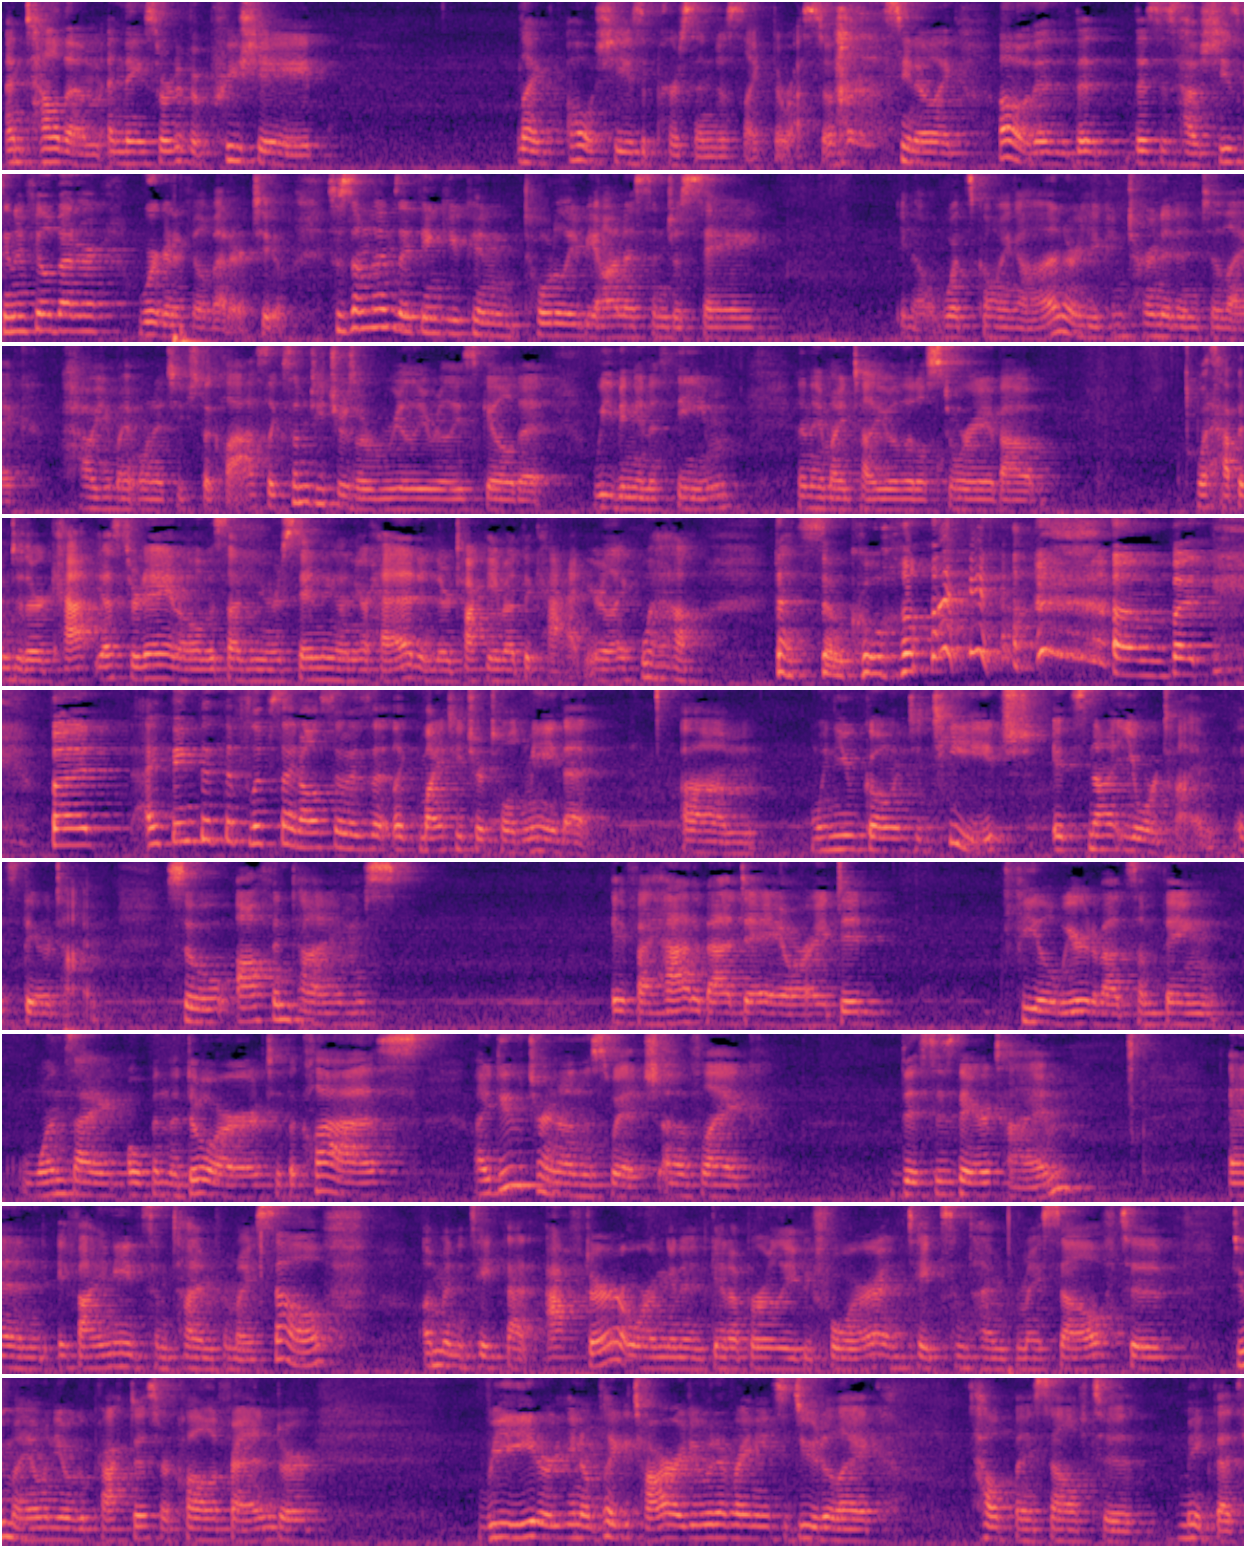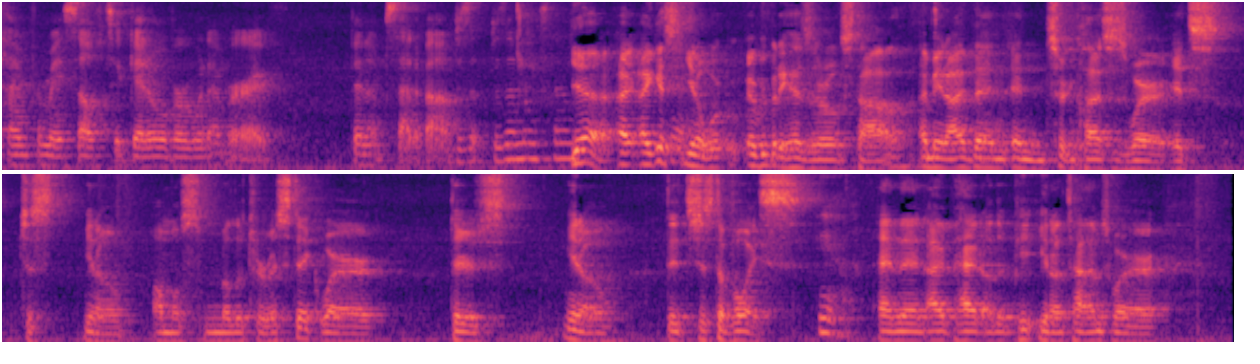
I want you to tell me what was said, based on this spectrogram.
and tell them and they sort of appreciate like oh she's a person just like the rest of us you know like oh the, the, this is how she's gonna feel better we're gonna feel better too. So sometimes i think you can totally be honest and just say you know what's going on or you can turn it into like how you might want to teach the class. Like some teachers are really really skilled at weaving in a theme and they might tell you a little story about what happened to their cat yesterday and all of a sudden you're standing on your head and they're talking about the cat and you're like wow that's so cool. Um, but but i think that the flip side also is that like my teacher told me that um, when you go in to teach it's not your time it's their time. So oftentimes if i had a bad day or i did feel weird about something once i open the door to the class i do turn on the switch of like this is their time and if i need some time for myself i'm going to take that after or i'm going to get up early before and take some time for myself to do my own yoga practice or call a friend or read or you know play guitar or do whatever i need to do to like help myself to make that time for myself to get over whatever i've been upset about does that, does that make sense Yeah, I, I guess Yeah. you know everybody has their own style. I mean, I've been in certain classes where it's just you know almost militaristic, where there's you know it's just a voice, yeah and then I've had other pe- you know times where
